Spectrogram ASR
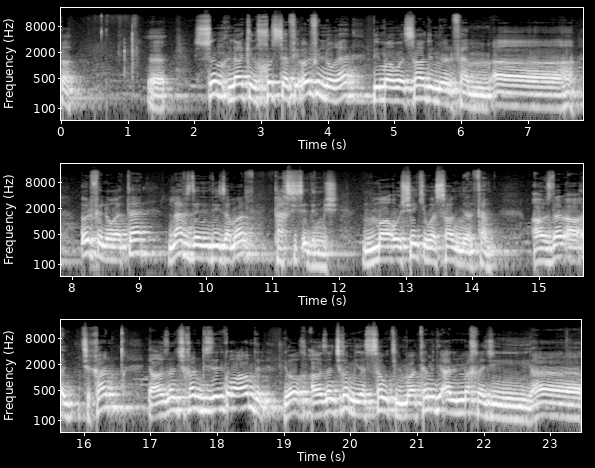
Ha. Ha. Sum lakin husse fi örfil luga bima huve sadir minel fem. Aha. Örf-i lafz denildiği zaman tahsis edilmiş. Ma o şey ki huve sadir minel fem. Ağızdan çıkan ya ağızdan çıkan biz dedik o amdır. Yok ağızdan çıkan mine savtil muatemidi al mahreci. Ha.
